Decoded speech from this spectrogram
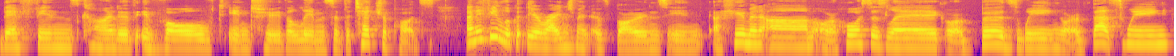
their fins kind of evolved into the limbs of the tetrapods. And if you look at the arrangement of bones in a human arm, or a horse's leg, or a bird's wing, or a bat's wing,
